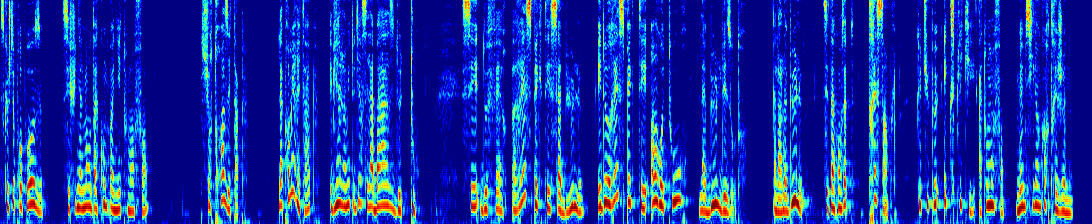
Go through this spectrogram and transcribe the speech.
Ce que je te propose, c'est finalement d'accompagner ton enfant sur trois étapes. La première étape, eh bien j'ai envie de te dire, c'est la base de tout. C'est de faire respecter sa bulle et de respecter en retour la bulle des autres. Alors la bulle, c'est un concept très simple que tu peux expliquer à ton enfant, même s'il est encore très jeune.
